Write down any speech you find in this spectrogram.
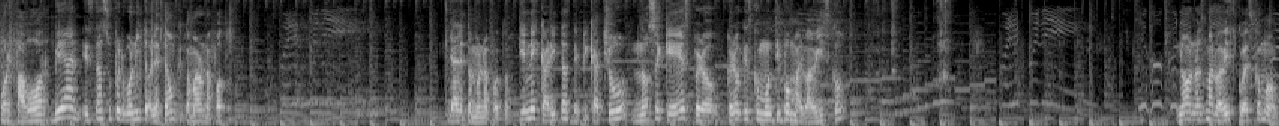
por favor. Vean, está súper bonito. Le tengo que tomar una foto. Ya le tomé una foto. Tiene caritas de Pikachu. No sé qué es, pero creo que es como un tipo malvavisco. No, no es malvavisco, es como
